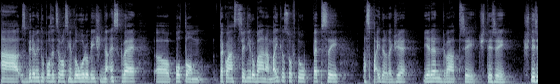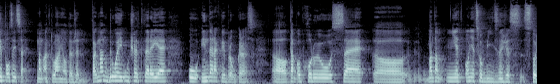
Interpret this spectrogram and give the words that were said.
a zbyde mi tu pozice vlastně dlouhodobější na SQ, eh, potom taková střední doba na Microsoftu, Pepsi a Spider, takže 1, 2, 3, 4, 4 pozice mám aktuálně otevřený. Pak mám druhý účet, který je u Interactive Brokers, Uh, tam obchoduju se, uh, mám tam o něco víc než 100,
